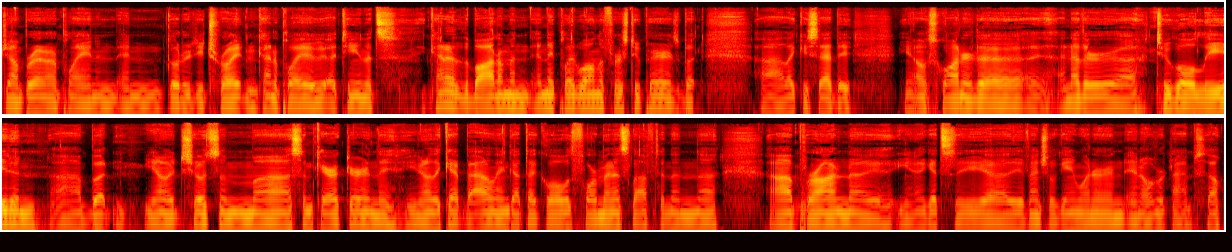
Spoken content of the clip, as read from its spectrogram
jump right on a plane and, and go to Detroit and kind of play a, a team that's kind of at the bottom. And, and they played well in the first two periods, but uh, like you said, they you know, squandered a, a, another uh, two goal lead, and uh, but you know it showed some uh, some character, and they you know they kept battling, got that goal with four minutes left, and then uh, uh, Perron uh, you know gets the uh, the eventual game winner in, in overtime. So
